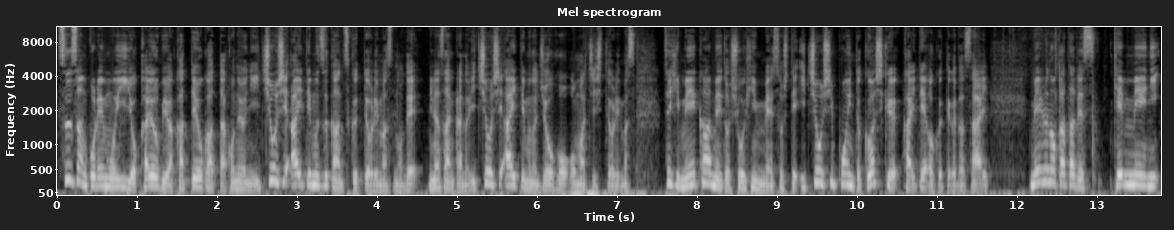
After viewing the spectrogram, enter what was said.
スーさんこれもいいよ。火曜日は買ってよかった。このように一押しアイテム図鑑作っておりますので、皆さんからの一押しアイテムの情報をお待ちしております。ぜひメーカー名と商品名、そして一押しポイント詳しく書いて送ってください。メールの方です。懸命に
